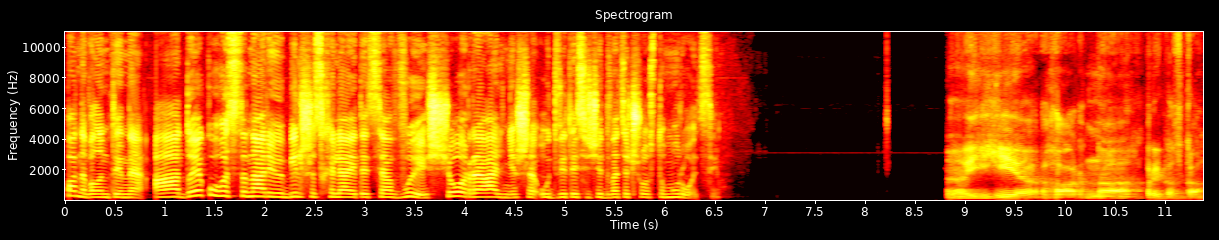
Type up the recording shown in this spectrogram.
Пане Валентине, а до якого сценарію більше схиляєтеся ви? Що реальніше у 2026 році? Е, Є гарна приказка,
